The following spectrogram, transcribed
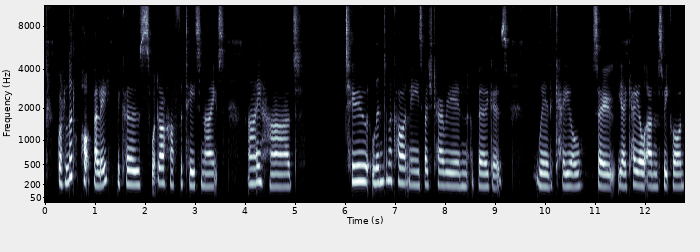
I've got a little pot belly because what did I have for tea tonight? I had two Linda McCartney's vegetarian burgers with kale. So yeah, kale and sweet corn.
